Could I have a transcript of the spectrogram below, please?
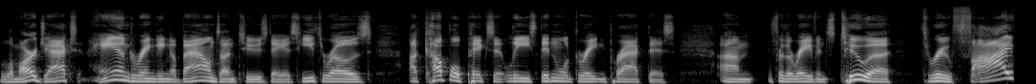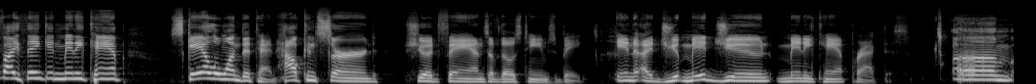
Lamar Jackson, hand wringing abounds on Tuesday as he throws a couple picks at least, didn't look great in practice um, for the Ravens. Tua threw five, I think, in minicamp. Scale of one to 10. How concerned should fans of those teams be in a Ju- mid June minicamp practice? Um,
